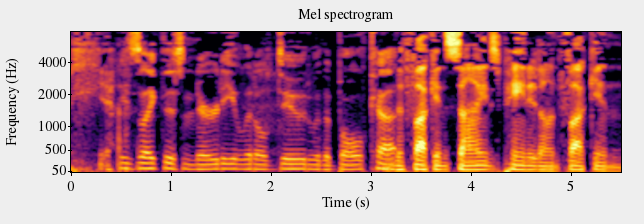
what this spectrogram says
Yeah. He's like this nerdy little dude with a bowl cut. The fucking signs painted on fucking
